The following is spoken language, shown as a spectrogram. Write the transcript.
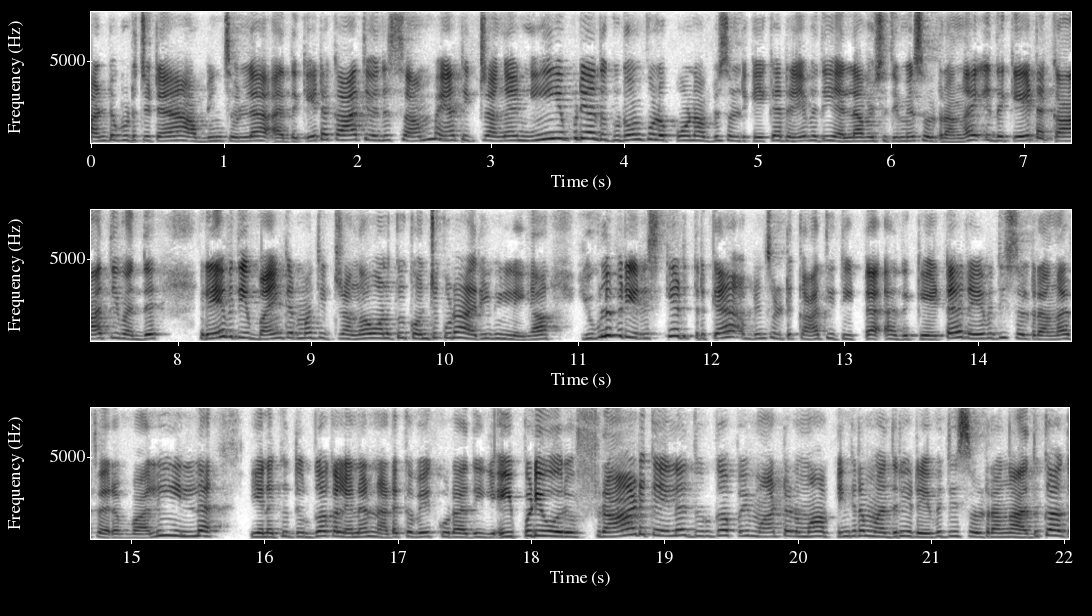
கண்டுபிடிச்சிட்டேன் அப்படின்னு சொல்ல அதை கேட்ட கார்த்தி வந்து செம்மையா திட்டுறாங்க. நீ எப்படி அந்த குடோன்குள்ள போன அப்படின்னு சொல்லிட்டு கேட்க ரேவதி எல்லா விஷயத்தையுமே சொல்றாங்க. இதை கேட்ட கார்த்தி வந்து ரேவதியை பயங்கரமா திட்டுறாங்க. உனக்கு கொஞ்சம் கூட அறிவு இல்லையா? இவ்வளவு பெரிய ரிஸ்க் எடுத்திருக்க? அப்படின்னு சொல்லிட்டு காத்தி திட்ட அது கேட்ட ரேவதி சொல்றாங்க வேற வழி இல்லை. எனக்கு துர்கா கல்யாணம் நடக்கவே கூடாது. இப்படி ஒரு ஃப்ராடு கையில துர்கா போய் மாட்டணுமா அப்படிங்கிற மாதிரி ரேவதி சொல்றாங்க. அதுக்காக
